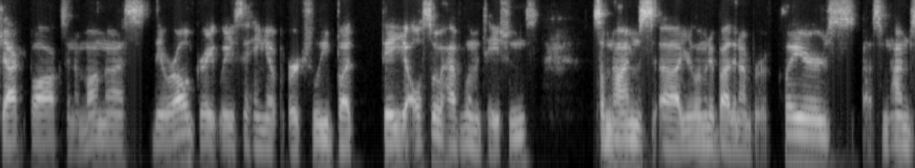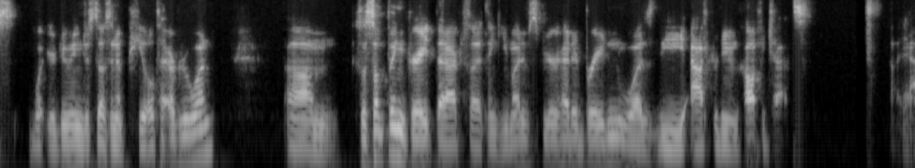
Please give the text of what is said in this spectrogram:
Jackbox, and Among Us. They were all great ways to hang out virtually, but they also have limitations. Sometimes uh, you're limited by the number of players. Uh, sometimes what you're doing just doesn't appeal to everyone. Um, so something great that actually I think you might have spearheaded, Braden, was the afternoon coffee chats. I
